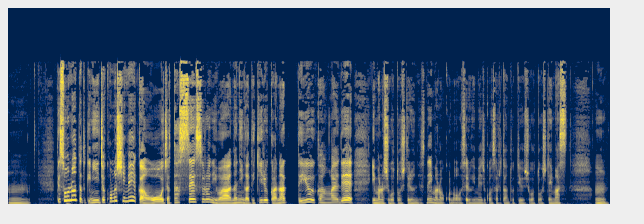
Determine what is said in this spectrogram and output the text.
うん。で、そうなった時に、じゃあこの使命感を、じゃあ達成するには何ができるかなっていう考えで、今の仕事をしてるんですね。今のこのセルフイメージコンサルタントっていう仕事をしています。うん。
